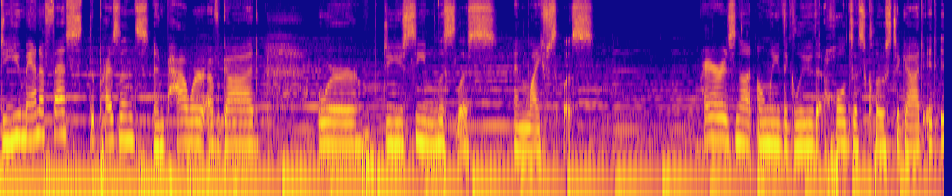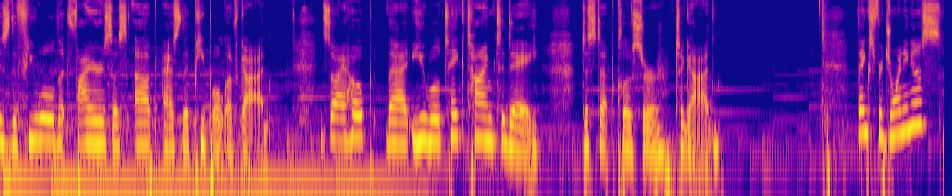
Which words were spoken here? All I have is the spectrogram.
Do you manifest the presence and power of God or do you seem listless and lifeless? Prayer is not only the glue that holds us close to God, it is the fuel that fires us up as the people of God. And so I hope that you will take time today to step closer to God. Thanks for joining us.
